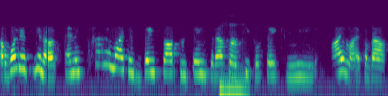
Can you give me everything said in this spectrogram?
Or what if, you know, and it's kind of like it's based off some things that I've heard people say to me I like about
